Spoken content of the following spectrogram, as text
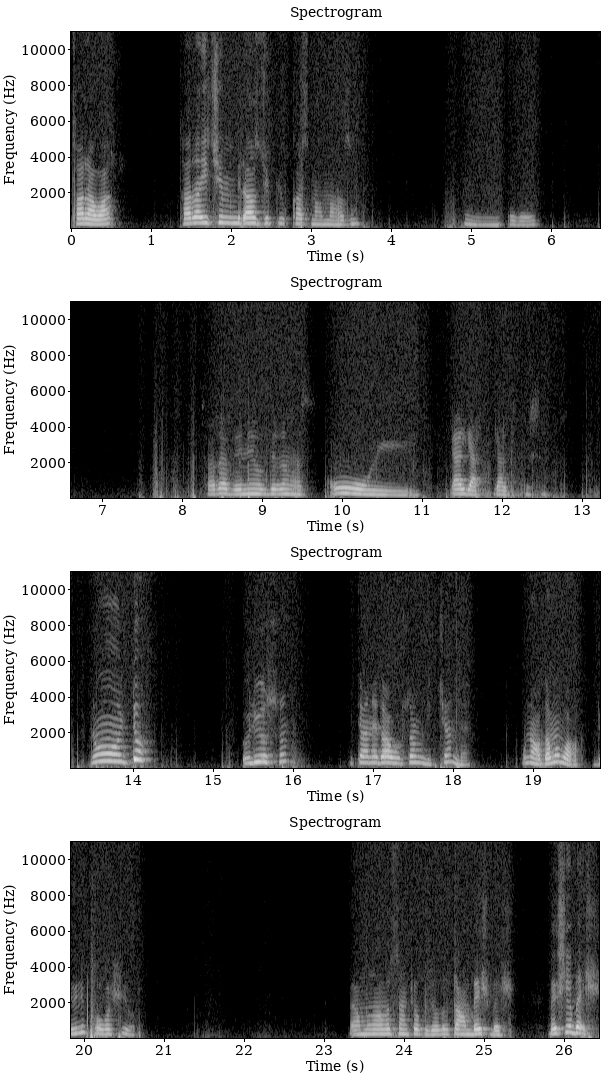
Tara var. Tara için birazcık yük kasmam lazım. Hmm, evet. Tara beni öldüremez. Oy. Gel gel gel bitmesin. Ne oldu? Ölüyorsun. Bir tane daha vursam gideceğim de. Bu ne adama bak. Dönüp dolaşıyor. Ben bunu alırsam çok güzel olur. Tamam 5 5. 5'e 5.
